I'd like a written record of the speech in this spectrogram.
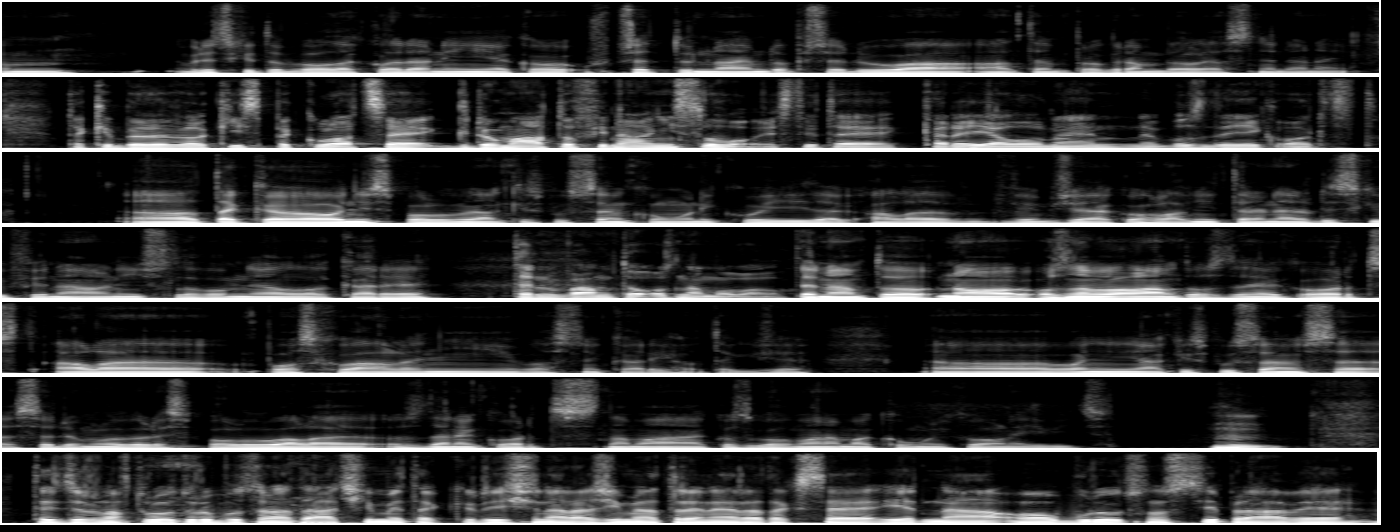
um, vždycky to bylo takhle daný jako už před turnajem dopředu a, a ten program byl jasně daný. Taky byly velké spekulace, kdo má to finální slovo, jestli to je Kare Jalonen nebo Zdeněk Orst. Uh, tak uh, oni spolu nějakým způsobem komunikují, tak, ale vím, že jako hlavní trenér vždycky finální slovo měl Kary. Ten vám to oznamoval? Ten nám to, no oznamoval nám to Zdeněk Orst, ale po schválení vlastně Karyho, takže uh, oni nějakým způsobem se, se domluvili spolu, ale Zdeněk Orst s náma jako s golmanama komunikoval nejvíc. Hmm. Teď zrovna v tuhle dobu, co natáčíme, tak když narážíme na trenéra, tak se jedná o budoucnosti právě uh,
